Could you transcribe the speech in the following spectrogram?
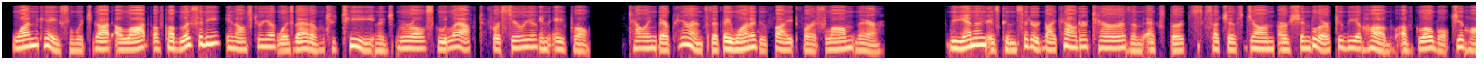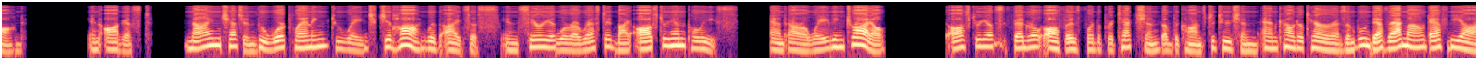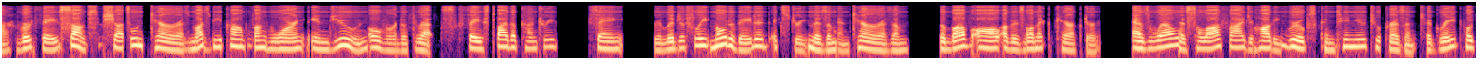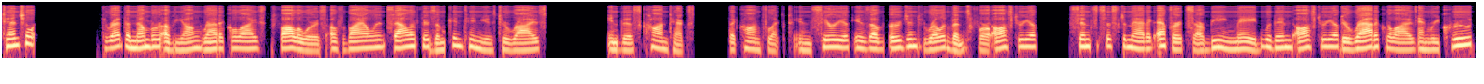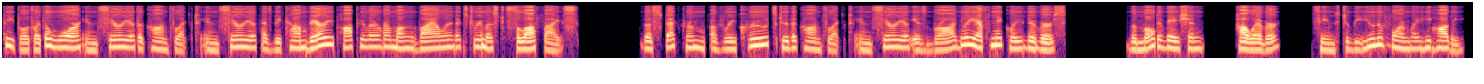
One case which got a lot of publicity in Austria was that of two teenage girls who left for Syria in April, telling their parents that they wanted to fight for Islam there. Vienna is considered by counter-terrorism experts such as John R. Schindler to be a hub of global jihad. In August, nine Chechens who were planning to wage jihad with ISIS in Syria were arrested by Austrian police, and are awaiting trial. Austria's Federal Office for the Protection of the Constitution and Counterterrorism Bundesamt FDR Verfassungsschutz und Terrorismusbekämpfung warned in June over the threats faced by the country, saying, religiously motivated extremism and terrorism, above all of Islamic character, as well as Salafi jihadi groups continue to present a great potential threat the number of young radicalized followers of violent Salafism continues to rise. In this context, the conflict in Syria is of urgent relevance for Austria, since systematic efforts are being made within Austria to radicalize and recruit people for the war in Syria. The conflict in Syria has become very popular among violent extremist Salafis. The spectrum of recruits to the conflict in Syria is broadly ethnically diverse. The motivation, however, seems to be uniformly jihadi.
